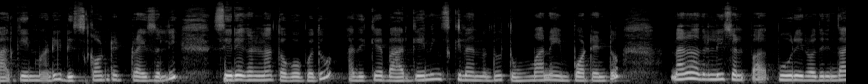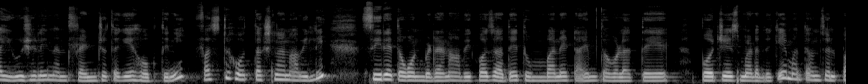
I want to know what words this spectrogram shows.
ಬಾರ್ಗೇನ್ ಮಾಡಿ ಡಿಸ್ಕೌಂಟೆಡ್ ಪ್ರೈಸಲ್ಲಿ ಸೀರೆಗಳನ್ನ ತೊಗೋಬೋದು. ಅದಕ್ಕೆ ಬಾರ್ಗೇನಿಂಗ್ ಸ್ಕಿಲ್ ಅನ್ನೋದು ತುಂಬಾ ಇಂಪಾರ್ಟೆಂಟು ನಾನು ಅದರಲ್ಲಿ ಸ್ವಲ್ಪ ಪೂರ್ ಇರೋದ್ರಿಂದ ಯೂಶ್ವಲಿ ನನ್ನ ಫ್ರೆಂಡ್ ಜೊತೆಗೆ ಹೋಗ್ತೀನಿ. ಫಸ್ಟ್ ಹೋದ ತಕ್ಷಣ ನಾವಿಲ್ಲಿ ಸೀರೆ ತೊಗೊಂಡ್ಬಿಡೋಣ ಬಿಕಾಸ್ ಅದೇ ತುಂಬಾ ಟೈಮ್ ತೊಗೊಳತ್ತೆ ಪರ್ಚೇಸ್ ಮಾಡೋದಕ್ಕೆ. ಮತ್ತು ಒಂದು ಸ್ವಲ್ಪ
